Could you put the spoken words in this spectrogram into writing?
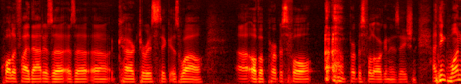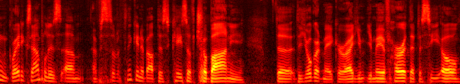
qualify that as a as a uh, characteristic as well uh, of a purposeful, purposeful organization. I think one great example is, um, I was sort of thinking about this case of Chobani, the, the yogurt maker, right? You, you may have heard that the CEO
